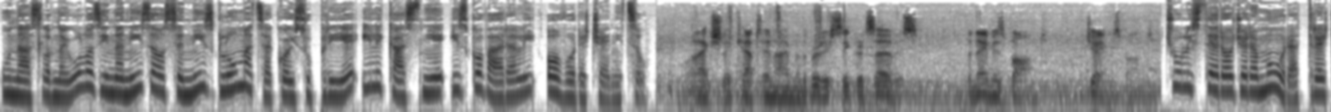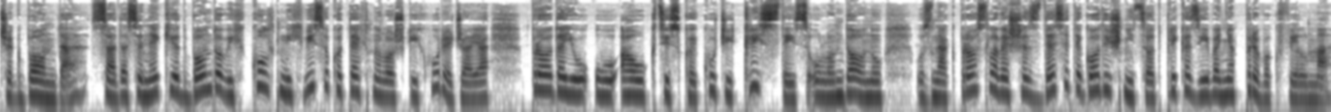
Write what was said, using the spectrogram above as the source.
U naslovnoj ulozi nanizao se niz glumaca koji su prije ili kasnije izgovarali ovu rečenicu. Well, actually, Captain, I'm with the British Secret Service. The name is Bond. James Bond. Čuli ste Rogera Mura, trećeg Bonda. Sada se neki od Bondovih kultnih visokotehnoloških uređaja prodaju u aukcijskoj kući Christie's u Londonu u znak proslave 60. godišnjice od prikazivanja prvog filma.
